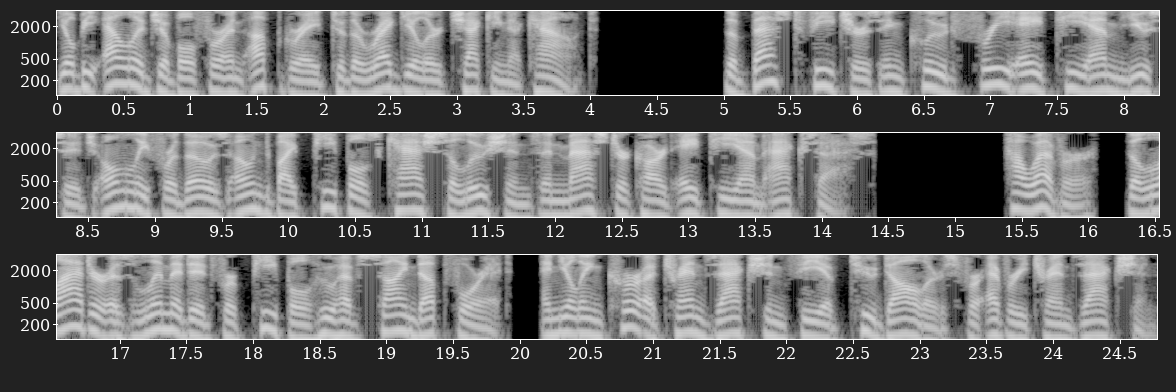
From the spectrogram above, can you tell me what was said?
you'll be eligible for an upgrade to the regular checking account. The best features include free ATM usage only for those owned by People's Cash Solutions and MasterCard ATM access. However, the latter is limited for people who have signed up for it, and you'll incur a transaction fee of $2 for every transaction.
